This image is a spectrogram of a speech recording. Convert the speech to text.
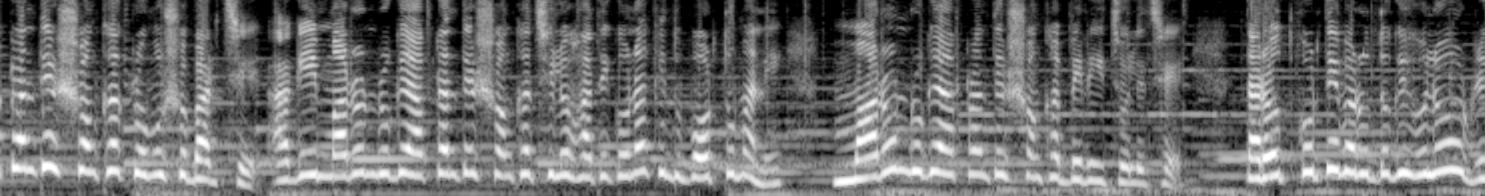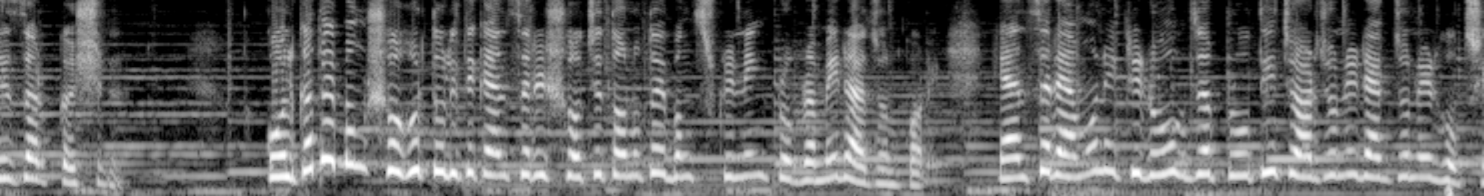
আক্রান্তের সংখ্যা ক্রমশ বাড়ছে। আগেই মারণ রোগে আক্রান্তের সংখ্যা ছিল হাতে গোনা, কিন্তু বর্তমানে মারণ রোগে আক্রান্তের সংখ্যা বেড়েই চলেছে। তা রোধ করতে এবার উদ্যোগী হলো রিজার্ভকেশন কলকাতা এবং শহরতলিতে ক্যান্সারের সচেতনতা এবং স্ক্রিনিং প্রোগ্রামের আয়োজন করে। ক্যান্সার এমন একটি রোগ যা প্রতি চারজনের একজনের হচ্ছে।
